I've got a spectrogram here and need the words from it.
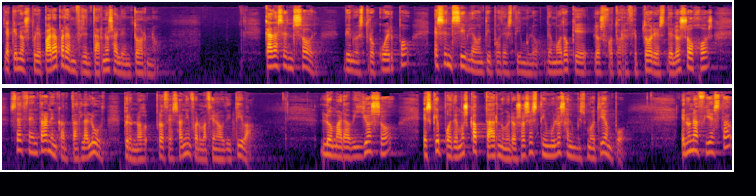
ya que nos prepara para enfrentarnos al entorno. Cada sensor de nuestro cuerpo es sensible a un tipo de estímulo, de modo que los fotorreceptores de los ojos se centran en captar la luz, pero no procesan información auditiva. Lo maravilloso es que podemos captar numerosos estímulos al mismo tiempo. En una fiesta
